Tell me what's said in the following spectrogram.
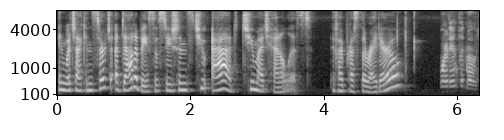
in which I can search a database of stations to add to my channel list. If I press the right arrow, Word input mode.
